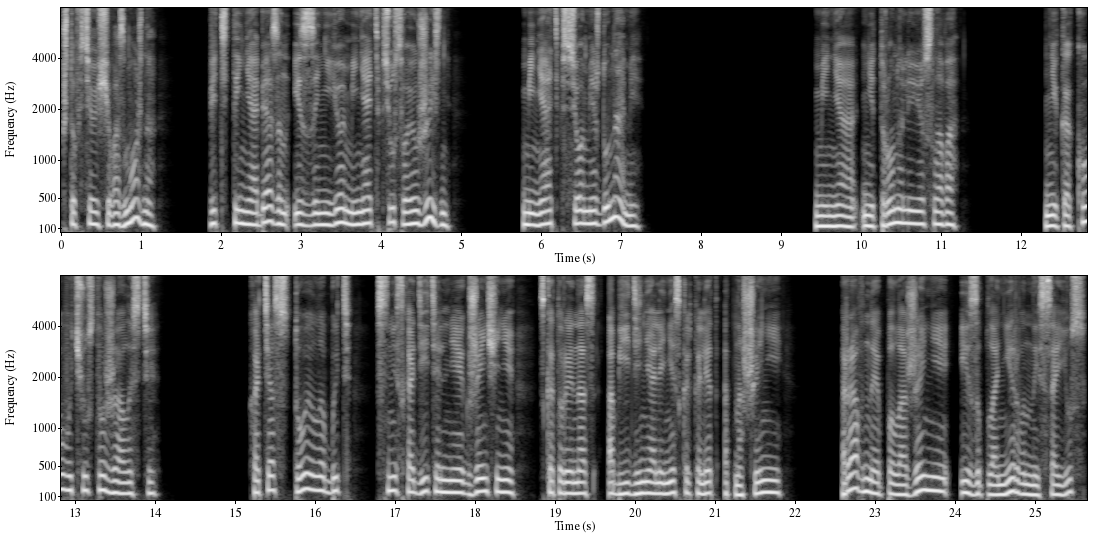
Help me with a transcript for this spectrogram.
что все еще возможно, ведь ты не обязан из-за нее менять всю свою жизнь, менять все между нами. Меня не тронули ее слова. Никакого чувства жалости. Хотя стоило быть снисходительнее к женщине, с которой нас объединяли несколько лет отношений, равное положение и запланированный союз.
